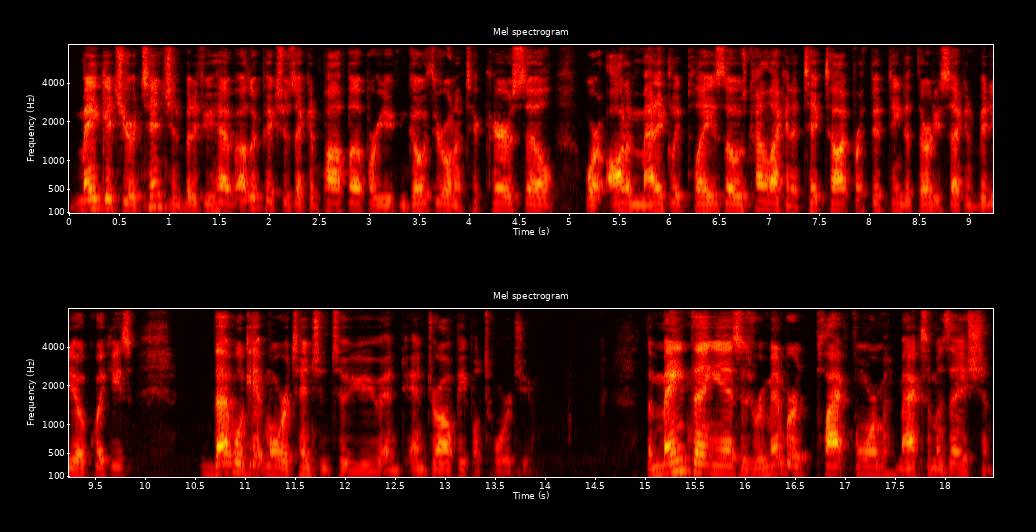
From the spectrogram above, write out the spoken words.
may get your attention, but if you have other pictures that can pop up or you can go through on a t- carousel or automatically plays those, kind of like in a TikTok for 15 to 30 second video quickies, that will get more attention to you and, and draw people towards you. The main thing is is remember platform maximization.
